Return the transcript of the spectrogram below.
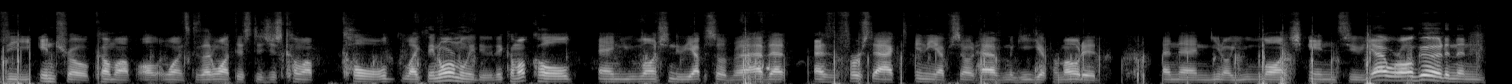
the intro come up all at once because I don't want this to just come up cold like they normally do. They come up cold and you launch into the episode. But I have that as the first act in the episode. Have McGee get promoted, and then you know you launch into yeah we're all good, and then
